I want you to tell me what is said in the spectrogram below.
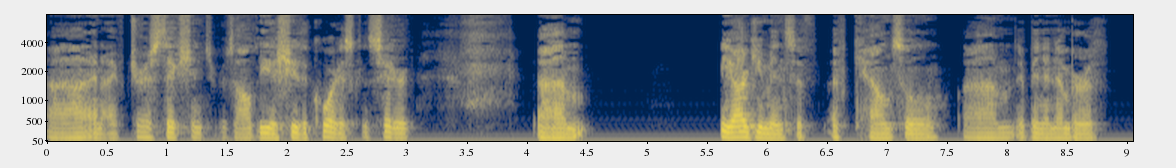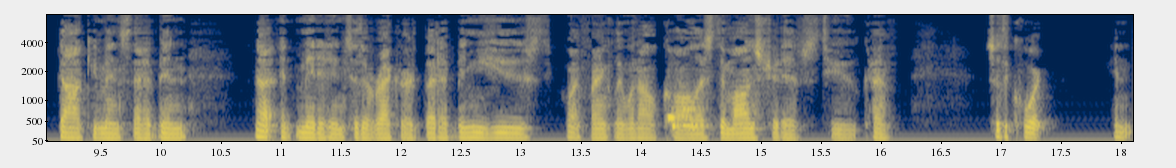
uh, and I have jurisdiction to resolve the issue the court has considered. Um, the arguments of, counsel, um, there have been a number of documents that have been not admitted into the record, but have been used, quite frankly, what I'll call as demonstratives to kind of, so the court can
